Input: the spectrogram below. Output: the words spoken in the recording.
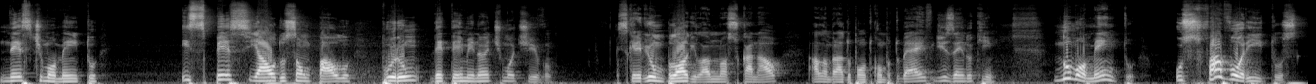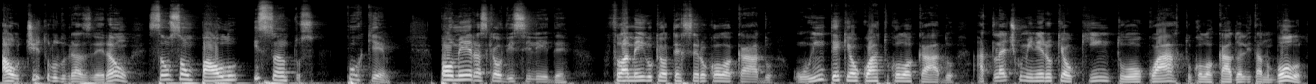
neste momento especial do São Paulo por um determinante motivo. Escrevi um blog lá no nosso canal, alambrado.com.br, dizendo que, no momento, os favoritos ao título do Brasileirão são São Paulo e Santos. Por quê? Palmeiras, que é o vice-líder, Flamengo, que é o terceiro colocado, o Inter, que é o quarto colocado, Atlético Mineiro, que é o quinto ou quarto colocado ali, tá no bolo,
